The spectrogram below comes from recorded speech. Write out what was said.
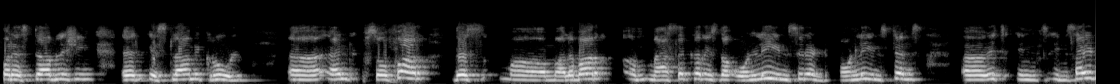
for establishing an Islamic rule. Uh, and so far, this uh, Malabar uh, massacre is the only incident, only instance which in, inside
